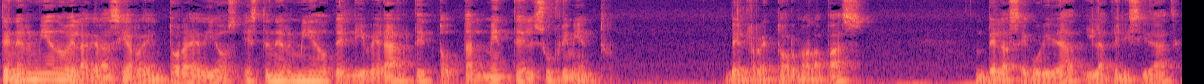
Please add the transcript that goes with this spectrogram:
Tener miedo de la gracia redentora de Dios es tener miedo de liberarte totalmente del sufrimiento, del retorno a la paz, de la seguridad y la felicidad,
